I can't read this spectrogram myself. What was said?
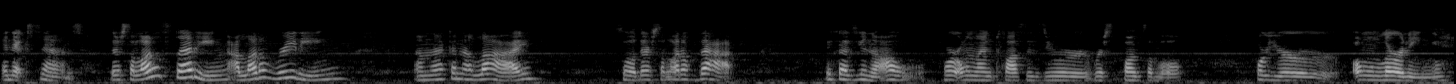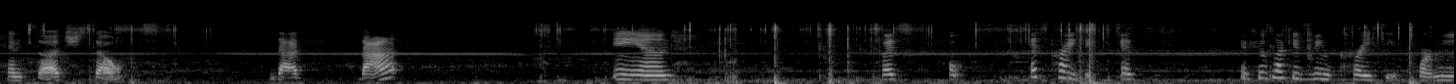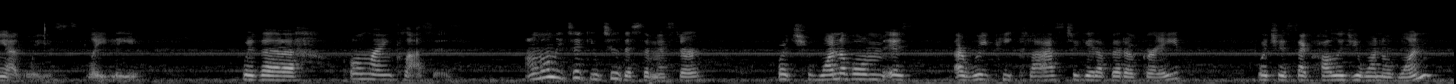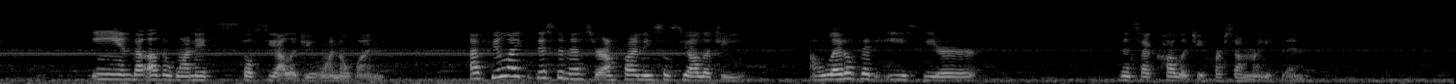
and exams. There's a lot of studying, a lot of reading. I'm not gonna lie. So there's a lot of that because you know for online classes you're responsible for your own learning and such. So that's that. And but it's, oh, it's crazy. It's it feels like it's been crazy for me at least lately with the online classes. I'm only taking two this semester, which one of them is a repeat class to get a better grade, which is Psychology 101, and the other one is Sociology 101. I feel like this semester I'm finding sociology a little bit easier than psychology for some reason.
